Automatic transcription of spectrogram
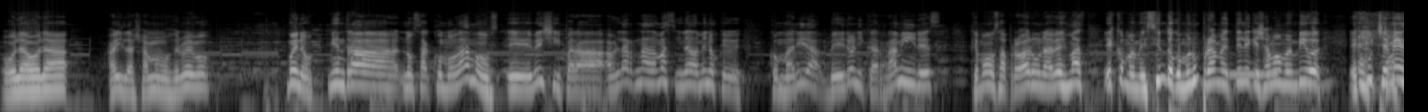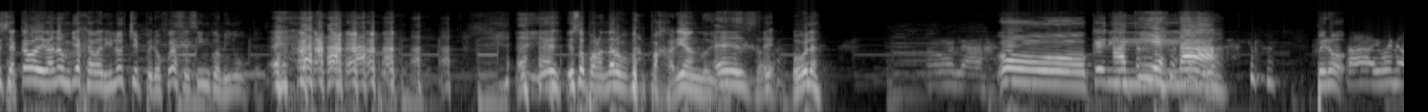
Hola, hola. Ahí la llamamos de nuevo. Bueno, mientras nos acomodamos, eh, Belli, para hablar nada más y nada menos que con María Verónica Ramírez, que vamos a probar una vez más. Es como me siento como en un programa de tele que llamamos en vivo. Escúcheme, se acaba de ganar un viaje a Bariloche, pero fue hace cinco minutos. Eso por andar pajareando. Eso. Eh, hola. Hola. ¡Oh, querida! Aquí está. Pero, Ay, bueno,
